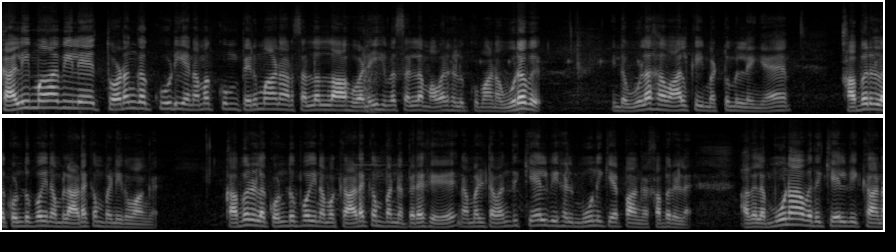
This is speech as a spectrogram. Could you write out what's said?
கலிமாவிலே தொடங்கக்கூடிய நமக்கும் பெருமானார் சல்லல்லாஹு அலஹி வசல்லம் அவர்களுக்குமான உறவு இந்த உலக வாழ்க்கை மட்டும் இல்லைங்க கபரில் கொண்டு போய் நம்மளை அடக்கம் பண்ணிடுவாங்க கபரில் கொண்டு போய் நமக்கு அடக்கம் பண்ண பிறகு நம்மள்கிட்ட வந்து கேள்விகள் மூணு கேட்பாங்க கபரில். அதில் மூணாவது கேள்விக்கான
